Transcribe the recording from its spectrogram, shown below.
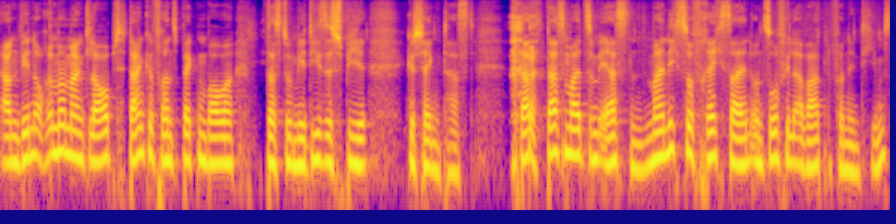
an wen auch immer man glaubt, danke Franz Beckenbauer, dass du mir dieses Spiel geschenkt hast. Das, das mal zum Ersten. Mal nicht so frech sein und so viel erwarten von den Teams.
